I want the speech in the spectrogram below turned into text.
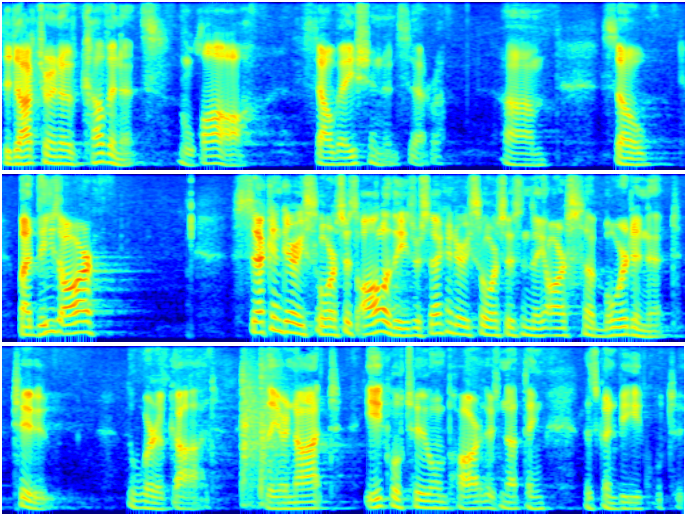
the doctrine of covenants, law, salvation, etc. Um, so, but these are secondary sources. All of these are secondary sources, and they are subordinate to the Word of God. They are not equal to on par. There's nothing that's going to be equal to.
